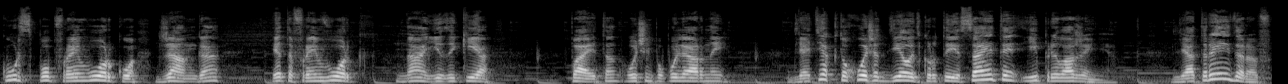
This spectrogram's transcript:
курс по фреймворку Django. Это фреймворк на языке Python, очень популярный. Для тех, кто хочет делать крутые сайты и приложения. Для трейдеров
